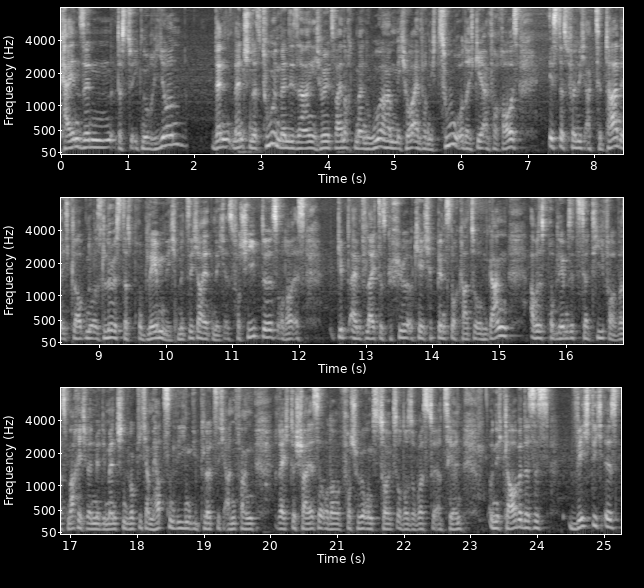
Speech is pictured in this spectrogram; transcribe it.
keinen Sinn, das zu ignorieren. Wenn Menschen das tun, wenn sie sagen, ich will jetzt Weihnachten meine Ruhe haben, ich höre einfach nicht zu oder ich gehe einfach raus, ist das völlig akzeptabel. Ich glaube nur, es löst das Problem nicht, mit Sicherheit nicht. Es verschiebt es oder es gibt einem vielleicht das Gefühl, okay, ich bin es noch gerade so umgangen, aber das Problem sitzt ja tiefer. Was mache ich, wenn mir die Menschen wirklich am Herzen liegen, die plötzlich anfangen, rechte Scheiße oder Verschwörungszeugs oder sowas zu erzählen? Und ich glaube, dass es wichtig ist,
